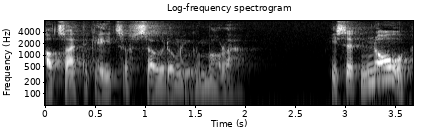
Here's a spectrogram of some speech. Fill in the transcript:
outside the gates of Sodom and Gomorrah. He said no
